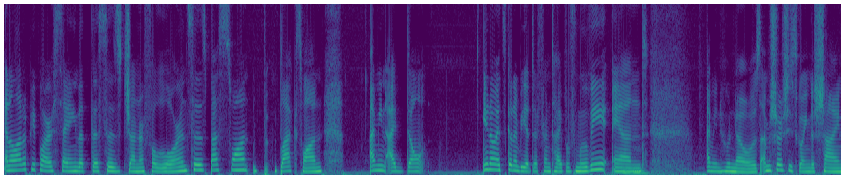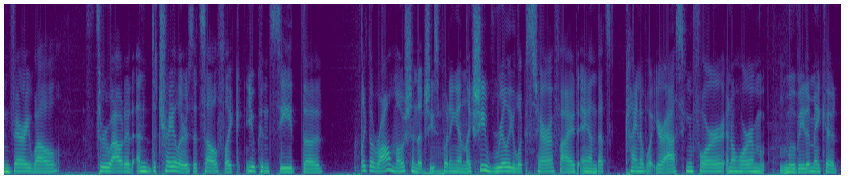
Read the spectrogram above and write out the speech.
and a lot of people are saying that this is Jennifer Lawrence's best Swan, B- Black Swan. I mean, I don't. You know, it's going to be a different type of movie, and mm-hmm. I mean, who knows? I'm sure she's going to shine very well throughout it, and the trailers itself, like you can see the like the raw emotion that she's mm-hmm. putting in. Like she really looks terrified, and that's kind of what you're asking for in a horror mo- movie to make it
